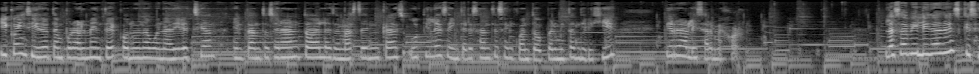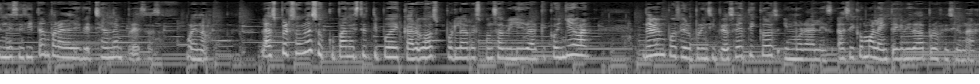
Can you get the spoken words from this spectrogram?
y coincide temporalmente con una buena dirección, en tanto serán todas las demás técnicas útiles e interesantes en cuanto permitan dirigir y realizar mejor. Las habilidades que se necesitan para la dirección de empresas. Bueno, las personas ocupan este tipo de cargos por la responsabilidad que conllevan. Deben poseer principios éticos y morales, así como la integridad profesional,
